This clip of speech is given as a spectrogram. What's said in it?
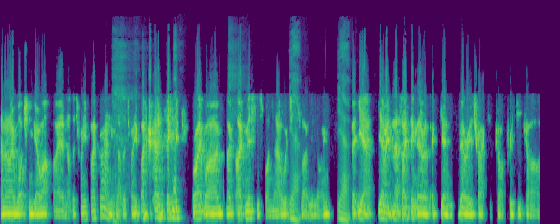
and then I watch them go up by another 25 grand, another 25 grand. Thing. right, well, i have I've missed this one now, which yeah. is slightly annoying. Yeah, but yeah, yeah, I mean, that's I think they're again very attractive car, pretty car,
